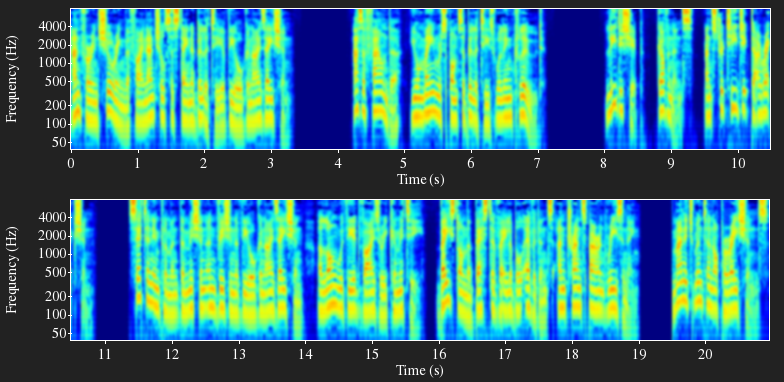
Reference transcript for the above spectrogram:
and for ensuring the financial sustainability of the organization. As a founder, your main responsibilities will include leadership, governance, and strategic direction. Set and implement the mission and vision of the organization, along with the advisory committee, based on the best available evidence and transparent reasoning. Management and operations.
